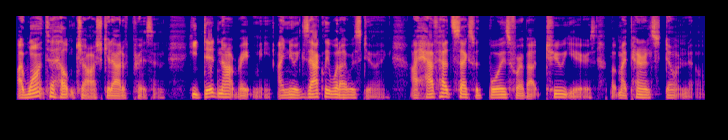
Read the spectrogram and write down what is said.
I want to help Josh get out of prison. He did not rape me. I knew exactly what I was doing. I have had sex with boys for about two years, but my parents don't know.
